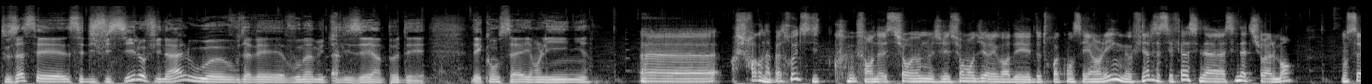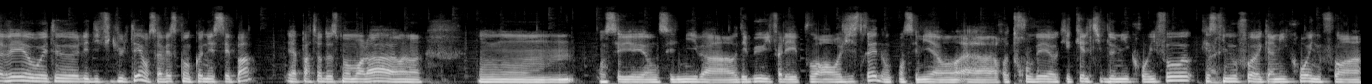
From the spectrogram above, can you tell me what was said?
Tout ça, c'est c'est difficile au final ou euh, vous avez vous-même utilisé un peu des, des conseils en ligne? Euh, je crois qu'on n'a pas trop. Enfin, on a sûrement, j'ai sûrement dû aller voir des deux trois conseils en ligne, mais au final, ça s'est fait assez, assez naturellement. On savait où étaient les difficultés, on savait ce qu'on connaissait pas, et à partir de ce moment-là, euh, on, on s'est on s'est mis. Bah, au début, il fallait pouvoir enregistrer, donc on s'est mis à, à retrouver quel type de micro il faut, qu'est-ce Ouais. qu'il nous faut avec un micro, il nous faut un,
